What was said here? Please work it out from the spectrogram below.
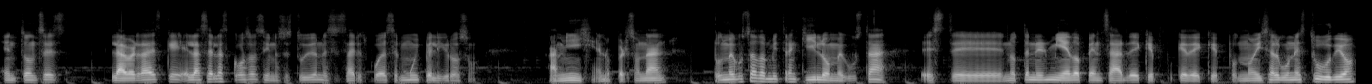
Entonces, la verdad es que el hacer las cosas sin los estudios necesarios puede ser muy peligroso. A mí, en lo personal, pues me gusta dormir tranquilo, me gusta este, no tener miedo a pensar de que, de que pues, no hice algún estudio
